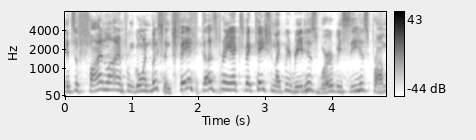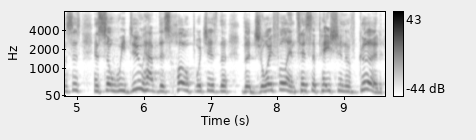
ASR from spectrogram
It's a fine line from going, listen, faith does bring expectation. Like we read his word, we see his promises. And so we do have this hope, which is the, the joyful anticipation of good.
